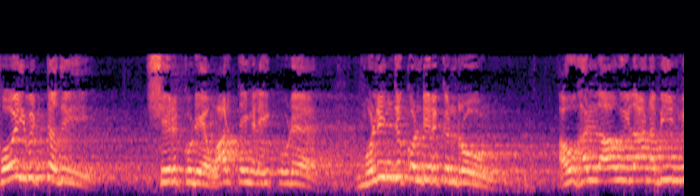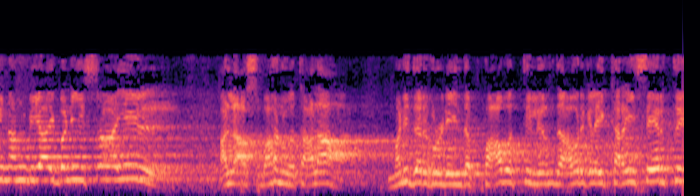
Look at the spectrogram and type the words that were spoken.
போய்விட்டது. ஷிருக்குடைய வார்த்தைகளை கூட மொழிந்து கொண்டிருக்கின்றோம். அவுஹல்லாஹு இலா நபியின் மின் அன்பியாய் பனி இஸ்ராயில். அல்லாஹ் சுபானுவ தாலா மனிதர்களுடைய இந்த பாவத்தில் இருந்து அவர்களை கரை சேர்த்து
